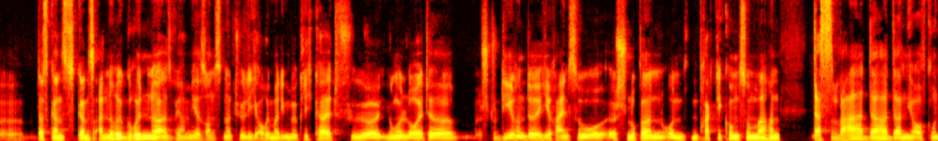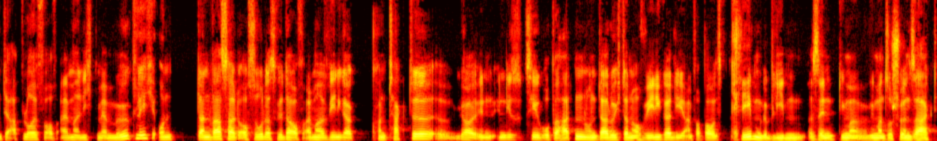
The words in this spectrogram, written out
äh, das ganz, ganz andere Gründe. Also wir haben hier sonst natürlich auch immer die Möglichkeit für junge Leute, Studierende hier reinzuschnuppern und ein Praktikum zu machen. Das war da dann ja aufgrund der Abläufe auf einmal nicht mehr möglich und dann war es halt auch so, dass wir da auf einmal weniger Kontakte äh, ja, in, in diese Zielgruppe hatten und dadurch dann auch weniger, die einfach bei uns kleben geblieben sind, die man, wie man so schön sagt.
